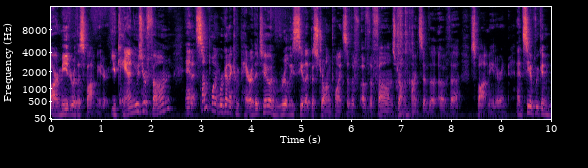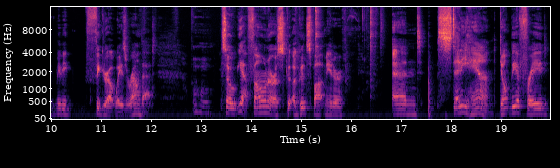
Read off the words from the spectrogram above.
are metered with a spot meter. You can use your phone, and at some point we're going to compare the two and really see like the strong points of the of the phone, strong points of the of the spot meter, and and see if we can maybe figure out ways around that. Mm-hmm. So yeah, phone or a, a good spot meter, and steady hand. Don't be afraid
